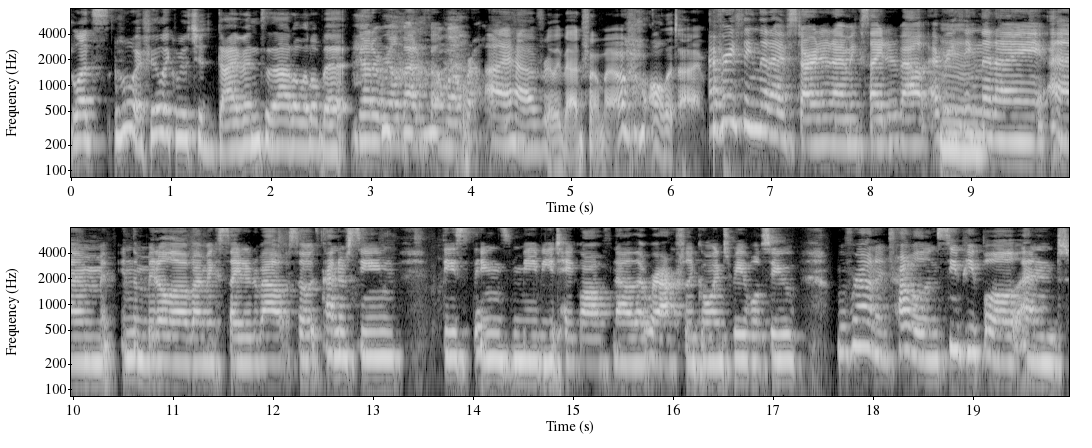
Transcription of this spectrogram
let's. Oh, I feel like we should dive into that a little bit. Got a real bad FOMO problem. I have really bad FOMO all the time. Everything that I've started, I'm excited about. Everything mm. that I am in the middle of, I'm excited about. So it's kind of seeing these things maybe take off now that we're actually going to be able to move around and travel and see people and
